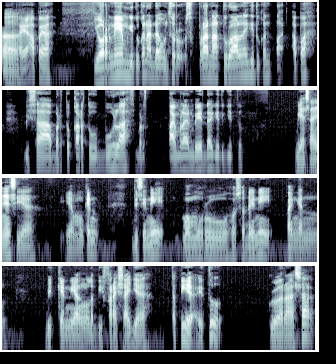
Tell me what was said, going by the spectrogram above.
Heeh. Kayak apa ya? Your Name gitu kan ada unsur supranaturalnya gitu kan apa bisa bertukar tubuh lah, ber timeline beda gitu-gitu. biasanya sih ya. Ya mungkin di sini Mamoru Hosoda ini pengen bikin yang lebih fresh aja. Tapi ya itu gua rasa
